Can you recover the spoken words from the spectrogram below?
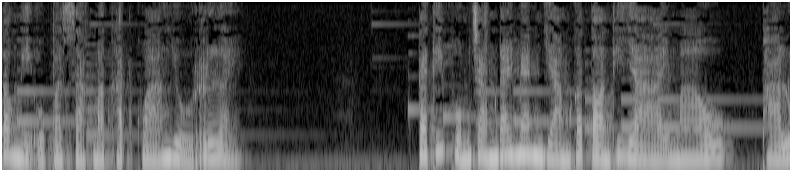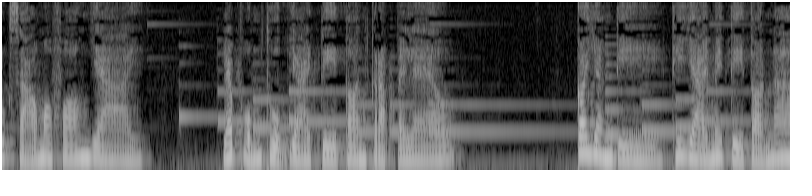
ต้องมีอุปสรรคมาขัดขวางอยู่เรื่อย แต่ที่ผมจำได้แม่นยำก็ตอนที่ยายเมาพาลูกสาวมาฟ้องยาย และผมถูกยายตีตอนกลับไปแล้ว ก็ยังดีที่ยายไม่ตีต่อหน้า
